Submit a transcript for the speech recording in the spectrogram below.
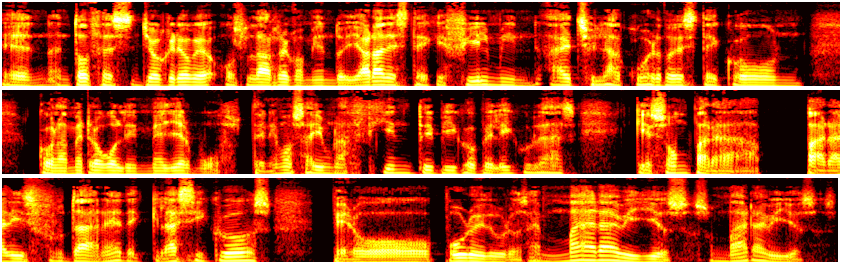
Entonces yo creo que os la recomiendo. Y ahora desde que Filming ha hecho el acuerdo este con, con la Metro Goldwyn Mayer, tenemos ahí unas ciento y pico películas que son para, para disfrutar, ¿eh? de clásicos, pero puro y duros, ¿eh? maravillosos, maravillosos.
